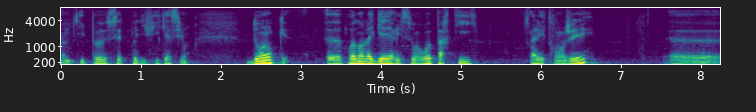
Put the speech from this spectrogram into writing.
un petit peu cette modification. Donc pendant la guerre, ils sont repartis à l'étranger euh,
